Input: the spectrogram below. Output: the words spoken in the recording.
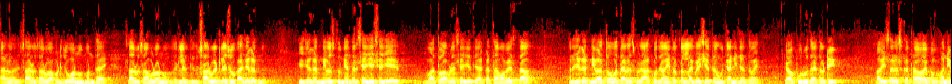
અને સારું સારું આપણે જોવાનું મન થાય. સારું સાંભળવાનું એટલે સારું એટલે શું? કે આ જગતનું. જે જગતની વસ્તુની અંદર સહેજે સહેજે વાતો આપણે સહેજે ત્યાં કથામાં બેસતા અને જગતની વાતો વધારે રસ પડે. આખો અહીં તો કલાક બેસીએ તો ઊંચા નીચા થવાય. કે આવું પૂરું થાય તો ઠીક. આવી સરસ કથા હોય, ભગવાનની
